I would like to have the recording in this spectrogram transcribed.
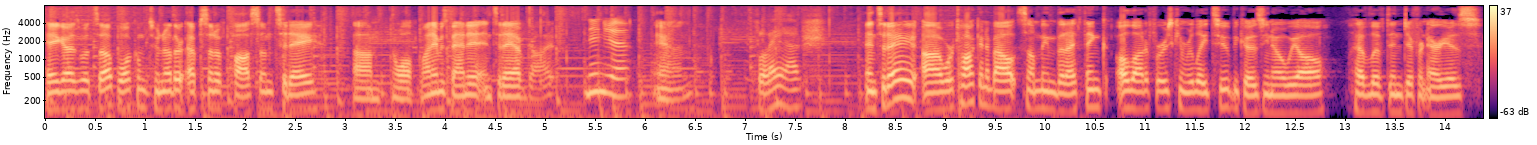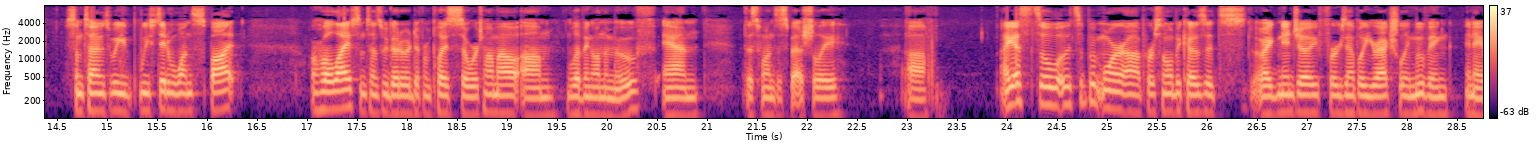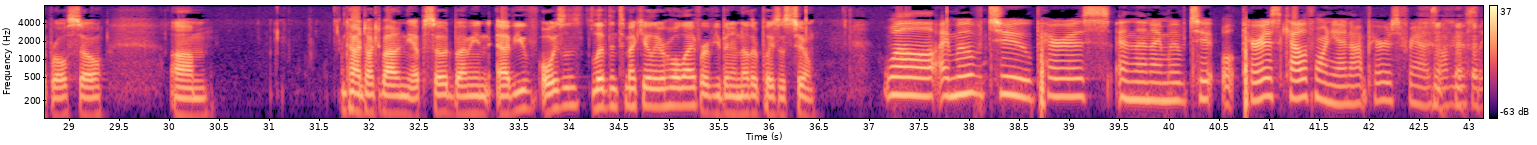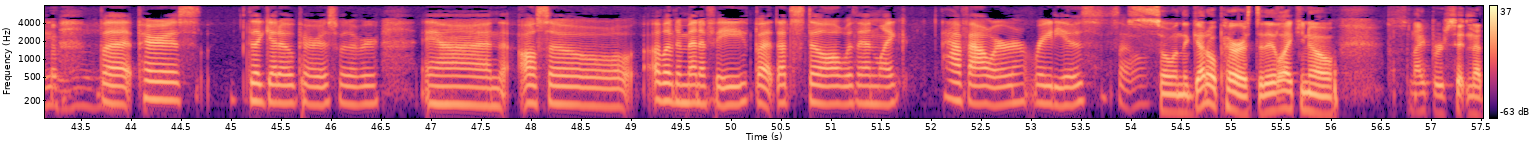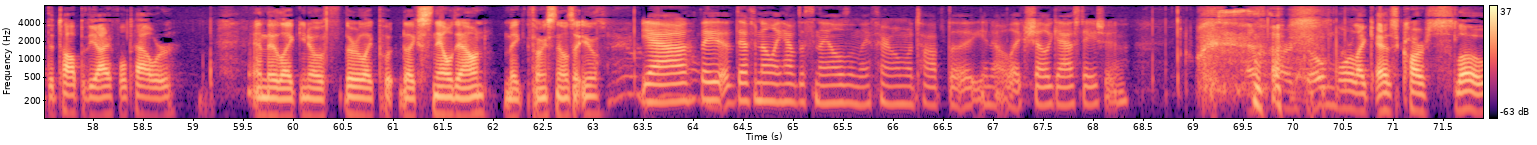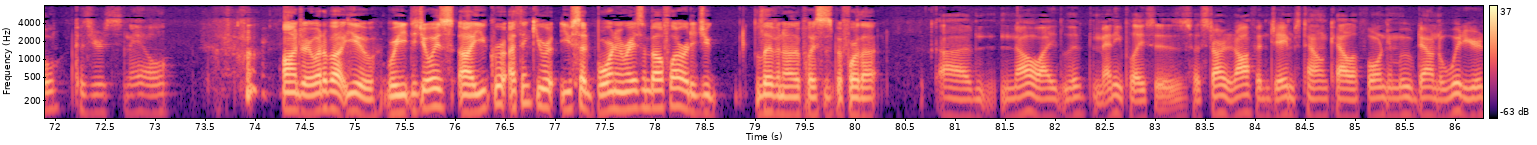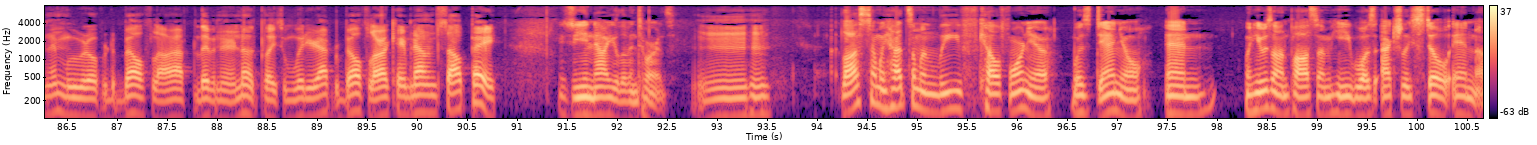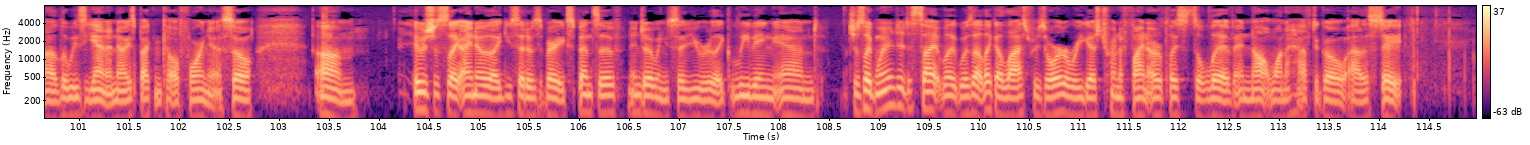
Hey guys, what's up? Welcome to another episode of Possum. Today, um, well, my name is Bandit, and today I've got Ninja. and Flash. and today uh, we're talking about something that I think a lot of furries can relate to because you know we all have lived in different areas. Sometimes we we've stayed in one spot our whole life. Sometimes we go to a different place. So we're talking about um, living on the move, and this one's especially. Uh, I guess it's a it's a bit more uh, personal because it's like Ninja, for example. You're actually moving in April, so um, kind of talked about it in the episode. But I mean, have you always lived in Temecula your whole life, or have you been in other places too? Well, I moved to Perris and then I moved to well, Perris, California, not Paris, France, obviously, but Perris, the ghetto Perris, whatever. And also I lived in Menifee, but that's still all within like half hour radius. So So in the ghetto Perris, do they like you know, Sniper sitting at the top of the Eiffel Tower. And they're like you know they're like put like snail down, make throwing snails at you? yeah, they definitely have the snails and they throw them atop the you know like Shell gas station. S car go more like S car slow because you're a snail. Andre, what about you? Were you did you always uh, you grew? I think you were you said born and raised in Bellflower, or did you live in other places before that? Uh, no, I lived many places. I started off in Jamestown, California, moved down to Whittier, and then moved over to Bellflower after living in another place in Whittier. After Bellflower, I came down in South Bay. So you, now you live in Torrance. Mm-hmm. last time we had someone leave California was Daniel, and when he was on Possum, he was actually still in uh, Louisiana. Now he's back in California. So, um, it was just like I know, like you said, it was very expensive, Ninja. When you said you were like leaving, and just like when did you decide? Like, was that like a last resort, or were you guys trying to find other places to live and not want to have to go out of state?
